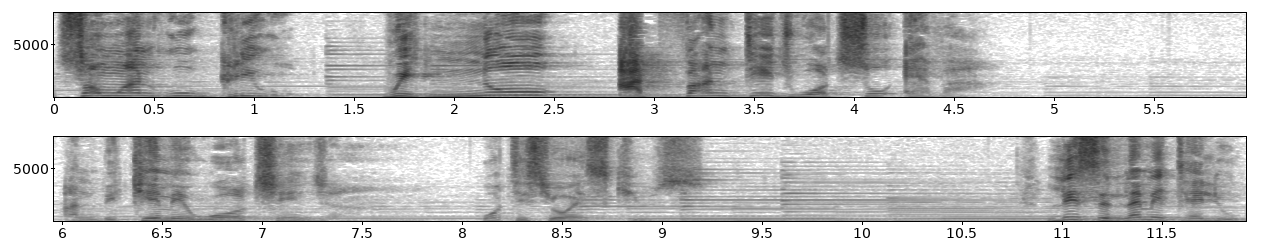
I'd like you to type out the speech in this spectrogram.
Someone who grew with no advantage whatsoever and became a world changer. What is your excuse? Listen, let me tell you,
